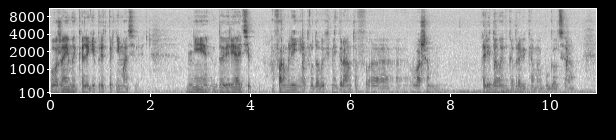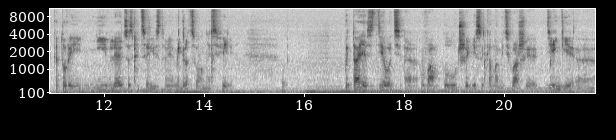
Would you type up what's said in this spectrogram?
Уважаемые коллеги-предприниматели, не доверяйте оформление трудовых мигрантов э, вашим рядовым кадровикам и бухгалтерам, которые не являются специалистами в миграционной сфере. Пытаясь сделать э, вам лучше и сэкономить ваши деньги, э,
